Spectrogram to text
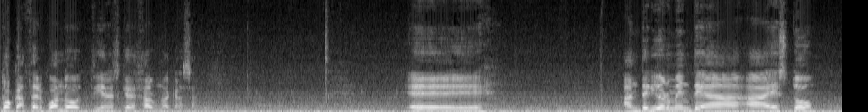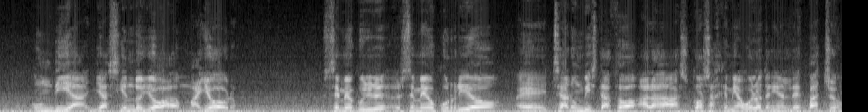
toca hacer cuando tienes que dejar una casa. Eh, anteriormente a, esto, un día, ya siendo yo mayor, se me ocurrió, se me ocurrió eh, echar un vistazo a las cosas que mi abuelo tenía en el despacho.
